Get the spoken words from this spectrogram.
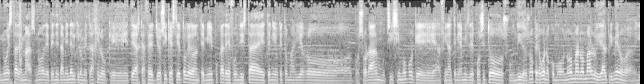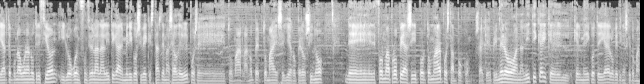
no está de más, ¿no? Depende también del kilometraje y lo que tengas que hacer. Yo sí que es cierto que durante mi época de fundista he tenido que tomar hierro pues oral muchísimo porque al final tenía mis depósitos fundidos, ¿no? Pero bueno, como norma normal, lo ideal primero, guiarte por una buena nutrición y luego en función de la analítica, el médico si ve que estás demasiado débil, pues eh, tomarla, ¿no? tomar ese hierro. Pero si no, de, forma propia así por tomar, pues tampoco. O sea, que primero analítica y que el, que el médico te diga lo que tienes que tomar.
